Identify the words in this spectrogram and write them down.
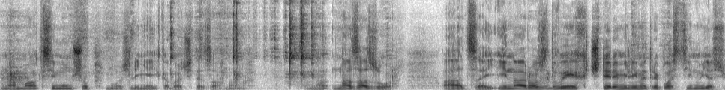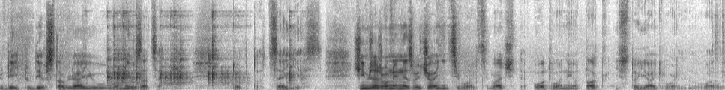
на максимум, щоб, ну ось лінійка, бачите, загнана на, на зазор. А цей і на роздвиг 4 мм пластину я сюди і туди вставляю, вони в зацепі. Тобто це є. Чим же ж вони незвичайні ці вальці? Бачите? От вони отак і стоять вали.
